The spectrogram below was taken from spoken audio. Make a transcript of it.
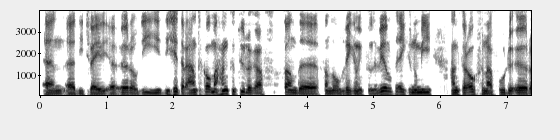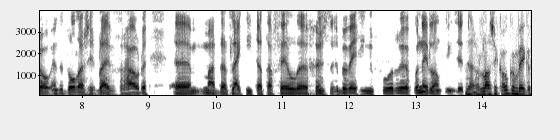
En die 2 euro, die, die zit eraan te komen. Hangt natuurlijk af van de, van de ontwikkeling van de wereldeconomie. Hangt er ook vanaf hoe de euro en de dollar zich blijven verhouden. Uh, maar dat lijkt niet dat daar veel gunstige bewegingen voor, voor Nederland in zitten. Nou, las ik ook een week of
